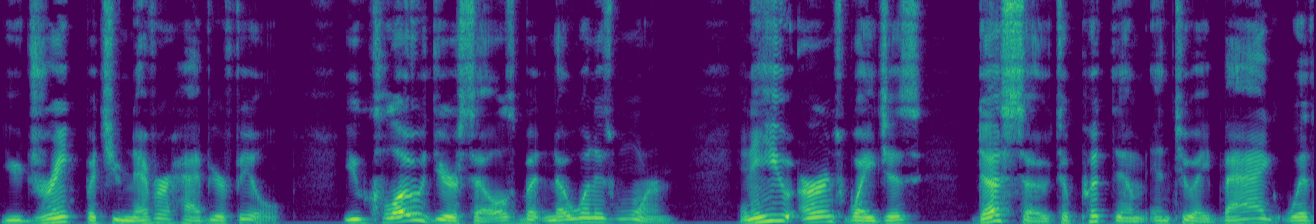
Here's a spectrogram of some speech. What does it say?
You drink, but you never have your fill. You clothe yourselves, but no one is warm. And he who earns wages does so to put them into a bag with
